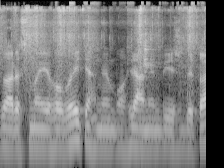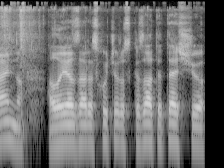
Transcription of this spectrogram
Зараз ми його витягнемо, оглянемо більш детально. Але я зараз хочу розказати те, що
